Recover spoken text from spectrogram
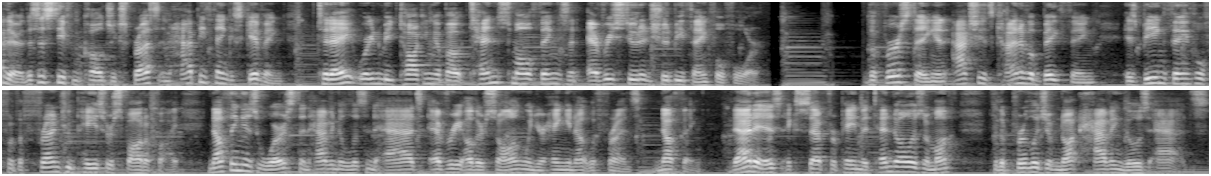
there, this is Steve from CollegeXpress and happy Thanksgiving. Today we're going to be talking about 10 small things that every student should be thankful for. The first thing, and actually it's kind of a big thing, is being thankful for the friend who pays for Spotify. Nothing is worse than having to listen to ads every other song when you're hanging out with friends. Nothing. That is, except for paying the $10 a month for the privilege of not having those ads.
